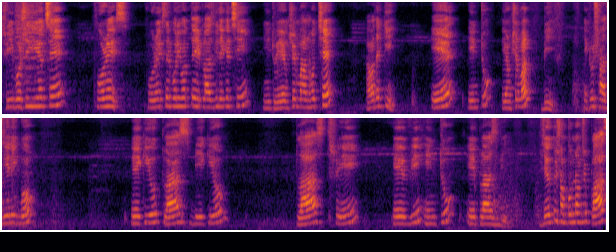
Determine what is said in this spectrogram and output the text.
থ্রি বসে গিয়েছে ফোর এক্স ফোর এক্সের পরিবর্তে এ প্লাস বি লিখেছি ইন্টু এই অংশের মান হচ্ছে আমাদের কি? এ ইন্টু এই অংশের মান বি একটু সাজিয়ে লিখব। A cube plus b cube plus three a b into a plus b যেহেতু সম্পূর্ণ অংশ plus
